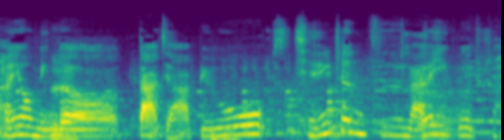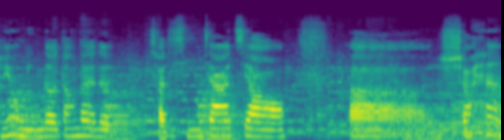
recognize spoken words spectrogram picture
很有名的大家，比如前一阵子来了一个就是很有名的当代的小提琴家叫呃 Shahan，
